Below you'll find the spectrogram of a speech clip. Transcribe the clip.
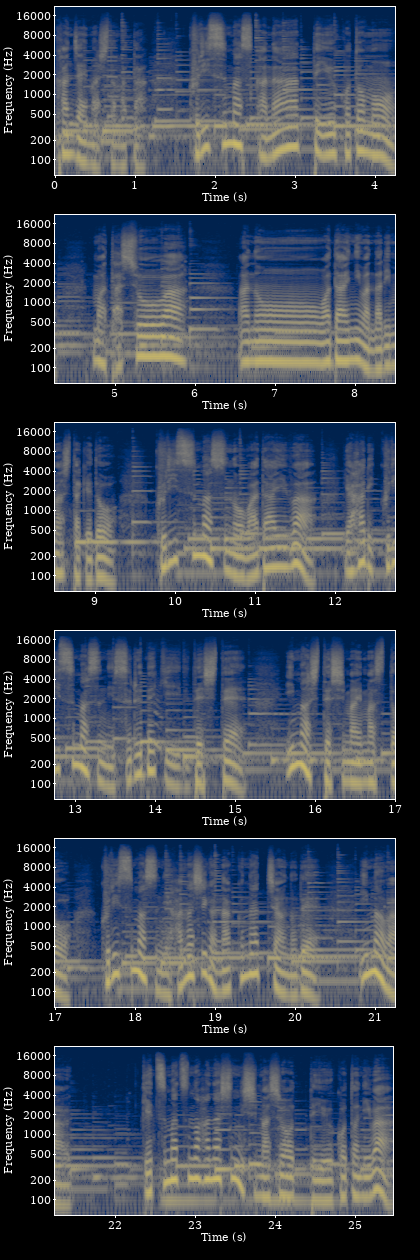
あ噛んじゃいましたまた。クリスマスかなっていうこともまあ多少はあのー、話題にはなりましたけどクリスマスの話題はやはりクリスマスにするべきでして今してしまいますとクリスマスに話がなくなっちゃうので今は月末の話にしましょうっていうことには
